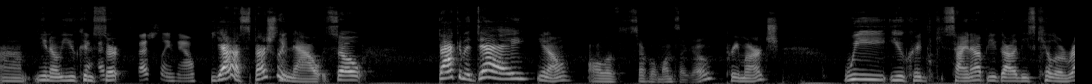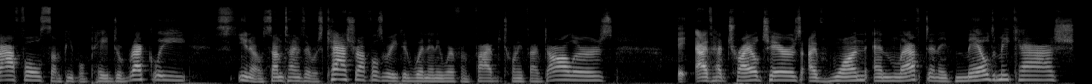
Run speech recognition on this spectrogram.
Um, you know, you can search, Especially now. yeah, especially now. So back in the day, you know, all of several months ago, pre March, we you could sign up. You got these killer raffles. Some people paid directly. You know, sometimes there was cash raffles where you could win anywhere from five to twenty five dollars. I've had trial chairs. I've won and left, and they've mailed me cash.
